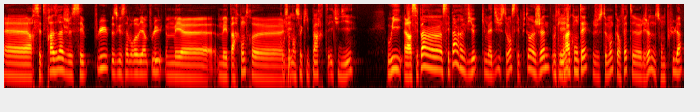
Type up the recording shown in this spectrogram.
Euh, alors cette phrase-là, je sais plus parce que ça me revient plus, mais euh, mais par contre, euh, concernant ceux qui partent étudier oui. Alors c'est pas un c'est pas un vieux qui me l'a dit justement, c'était plutôt un jeune qui me racontait justement qu'en fait les jeunes ne sont plus là.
